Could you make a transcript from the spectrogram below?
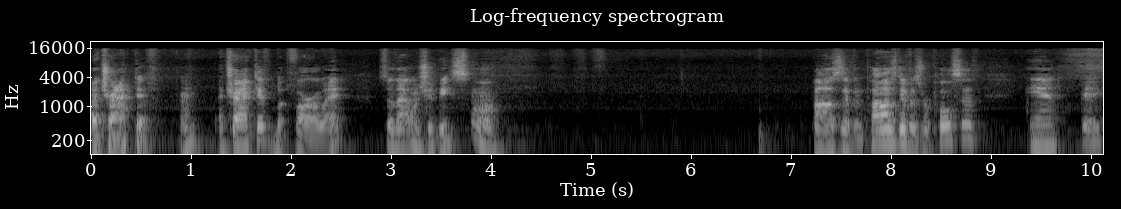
Attractive, right? Attractive, but far away. So that one should be small. Positive and positive is repulsive, and big.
